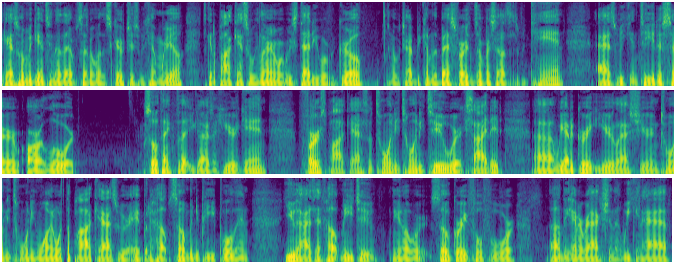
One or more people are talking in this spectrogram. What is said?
guys. When we get into another episode of When the Scriptures Become Real, it's going to podcast where we learn, where we study, where we grow, and we try to become the best versions of ourselves as we can as we continue to serve our Lord. So thankful that you guys are here again. First podcast of 2022. We're excited. Uh, we had a great year last year in 2021 with the podcast. We were able to help so many people, and you guys have helped me too. You know, we're so grateful for uh, the interaction that we can have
